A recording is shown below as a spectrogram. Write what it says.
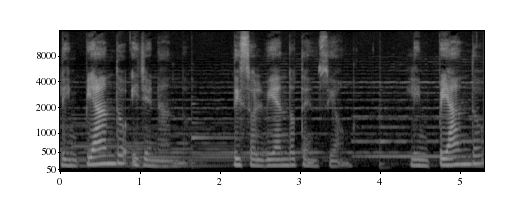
limpiando y llenando, disolviendo tensión, limpiando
